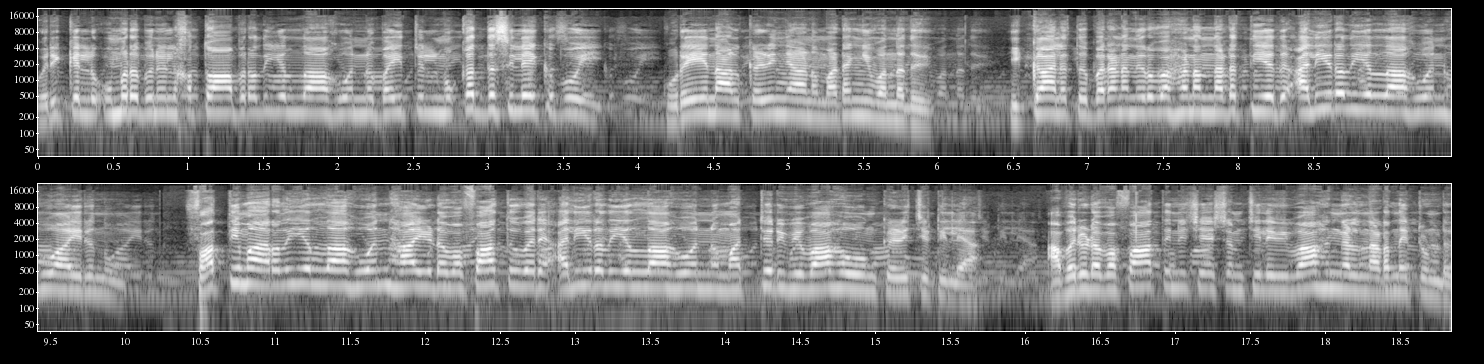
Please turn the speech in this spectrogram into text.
ഒരിക്കൽ ഉമർ ഖത്താബ് റളിയല്ലാഹു അൻഹു ബൈത്തുൽ മുഖദ്ദസിലേക്ക് പോയി. കുറെ നാൾ കഴിഞ്ഞാണ് മടങ്ങി വന്നത്. ഇക്കാലത്ത് ഭരണനിർവഹണം നടത്തിയത് അലി റളിയല്ലാഹു അൻഹു ആയിരുന്നു. ഫാത്തിമ റളിയല്ലാഹു അൻഹായുടെ വഫാത്ത് വരെ അലി റളിയല്ലാഹു അൻഹു മറ്റൊരു വിവാഹവും കഴിച്ചിട്ടില്ല. അവരുടെ വഫാത്തിന് ശേഷം ചില വിവാഹങ്ങൾ നടന്നിട്ടുണ്ട്.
